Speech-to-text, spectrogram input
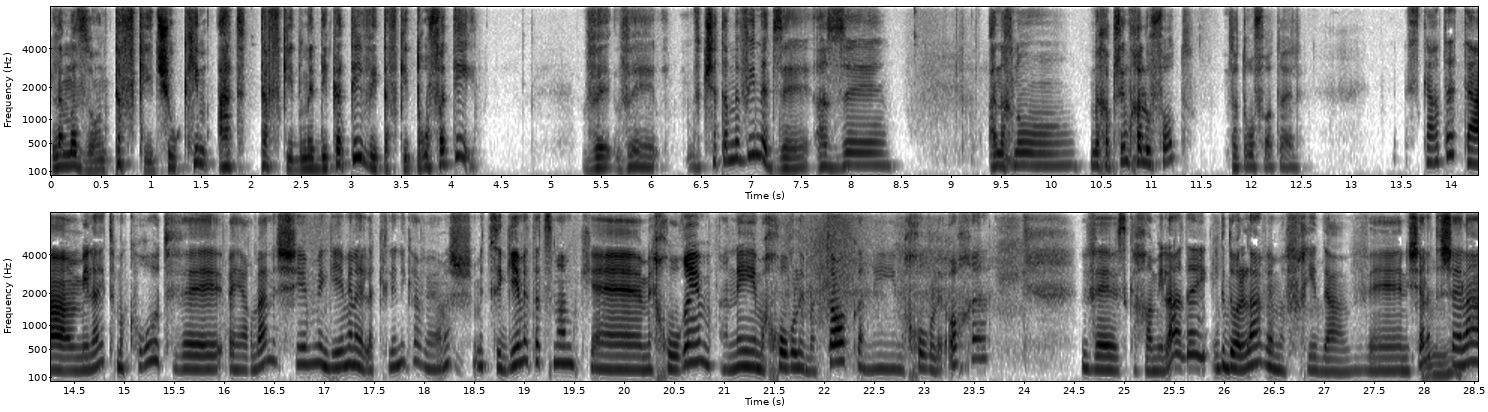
למזון תפקיד שהוא כמעט תפקיד מדיקטיבי, תפקיד תרופתי. ו, ו, וכשאתה מבין את זה, אז uh, אנחנו מחפשים חלופות לתרופות האלה. הזכרת את המילה התמכרות והרבה אנשים מגיעים אליי לקליניקה וממש מציגים את עצמם כמכורים אני מכור למתוק אני מכור לאוכל. וזה ככה מילה די גדולה ומפחידה ונשאלת Mm-hmm. השאלה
